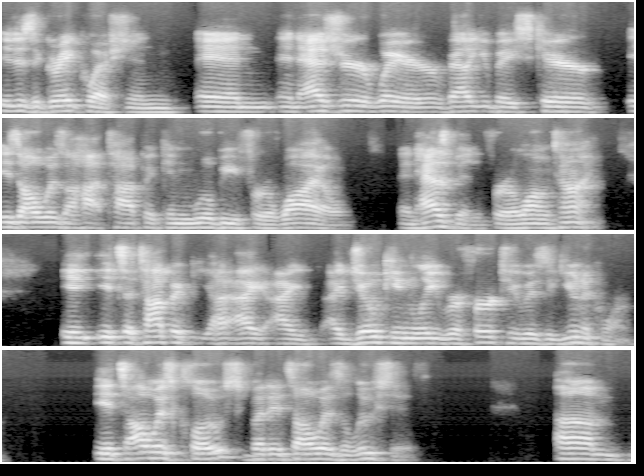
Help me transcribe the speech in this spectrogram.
it is a great question, and and as you're aware, value based care is always a hot topic and will be for a while, and has been for a long time. It, it's a topic I, I I jokingly refer to as a unicorn it's always close, but it's always elusive. Um,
